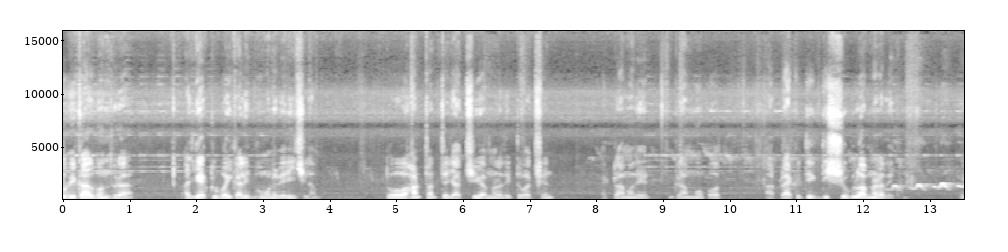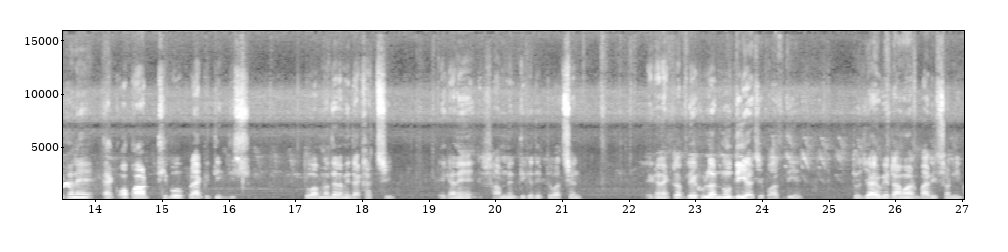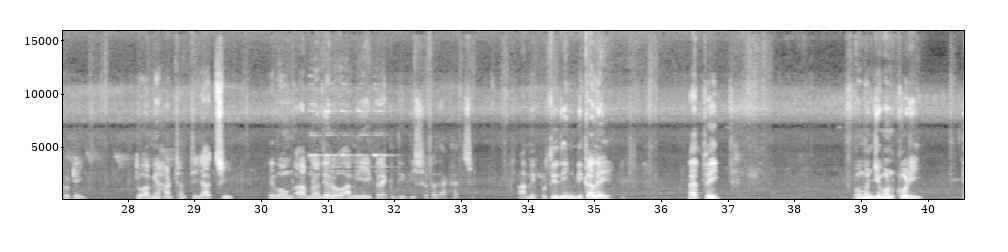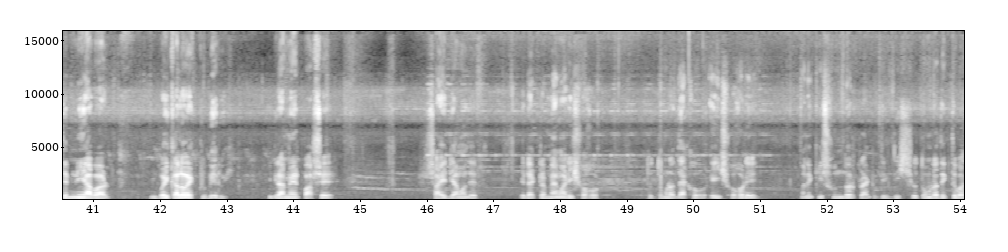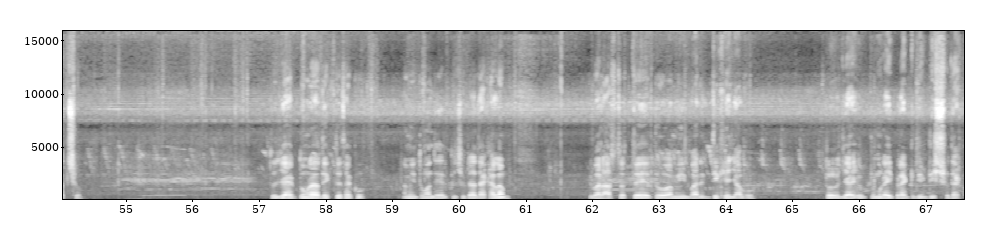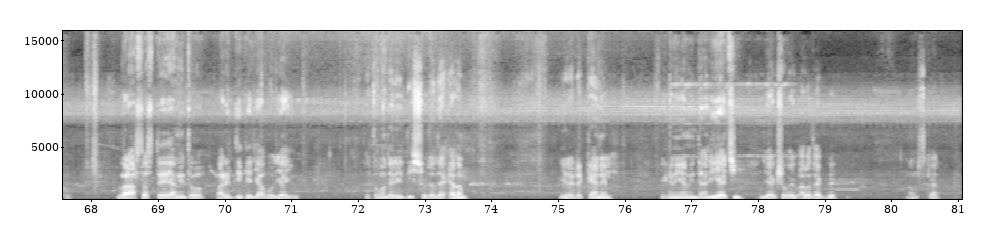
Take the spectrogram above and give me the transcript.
বিকাল বন্ধুরা, আজকে একটু বৈকালিক ভ্রমণে বেরিয়েছিলাম। তো হাঁটতে হাঁটতে যাচ্ছি, আপনারা দেখতে পাচ্ছেন একটা আমাদের গ্রাম্য পথ আর প্রাকৃতিক দৃশ্যগুলো আপনারা দেখুন। এখানে এক অপার্থিব প্রাকৃতিক দৃশ্য। তো আপনাদের আমি দেখাচ্ছি, এখানে সামনের দিকে দেখতে পাচ্ছেন, এখানে একটা বেহুলা নদী আছে পাশ দিয়ে। তো যাই হোক, এটা আমার বাড়ির সন্নিকটেই। তো আমি হাঁটতে হাঁটতে যাচ্ছি এবং আপনাদেরও আমি এই প্রাকৃতিক দৃশ্যটা দেখাচ্ছি। আমি প্রতিদিন বিকালে প্রাত্যহিক ভ্রমণ যেমন করি, তেমনি আবার বৈকালেও একটু বেরোই। গ্রামের পাশে, সাইডে আমাদের এটা একটা মেমারি শহর। তো তোমরা দেখো, এই শহরে মানে কি সুন্দর প্রাকৃতিক দৃশ্য তোমরা দেখতে পাচ্ছ। তো যাই হোক, তোমরা দেখতে থাকো। আমি তোমাদের কিছুটা দেখালাম। এবার আস্তে আস্তে তো আমি বাড়ির দিকে যাব। তো যাই হোক, তোমরা এই প্রাকৃতিক দৃশ্য দেখো। এবার আস্তে আস্তে আমি তো বাড়ির দিকে যাব, যাই হোক। তো তোমাদের এই দৃশ্যটা দেখালাম। এর একটা ক্যানেল। এখানেই আমি দাঁড়িয়ে আছি। যাই হোক, সবাই ভালো থাকবে। নমস্কার।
